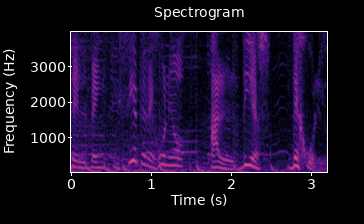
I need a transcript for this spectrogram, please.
del 27 de junio al 10 de julio.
